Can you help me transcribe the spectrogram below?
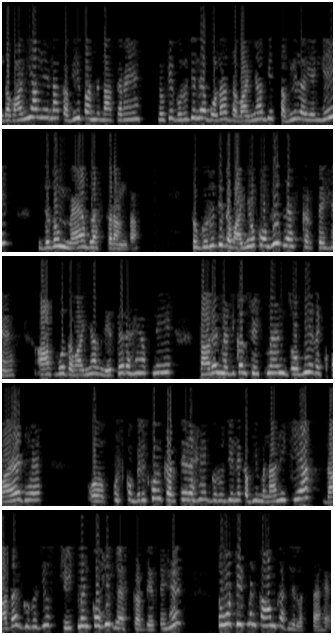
दवाइयाँ लेना कभी बंद ना करें, क्योंकि गुरु जी ने बोला, दवाइयाँ भी तभी लगेंगी जो मैं ब्लस कराऊँगा। तो गुरु जी दवाइयों को भी ब्लस करते हैं। आप वो दवाइयाँ लेते रहें अपनी, सारे मेडिकल ट्रीटमेंट जो भी रिक्वायर्ड है उसको बिल्कुल करते रहें। गुरुजी ने कभी मना नहीं किया। रादर गुरुजी उस ट्रीटमेंट को ही ब्लेस कर देते हैं तो वो ट्रीटमेंट काम करने लगता है।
